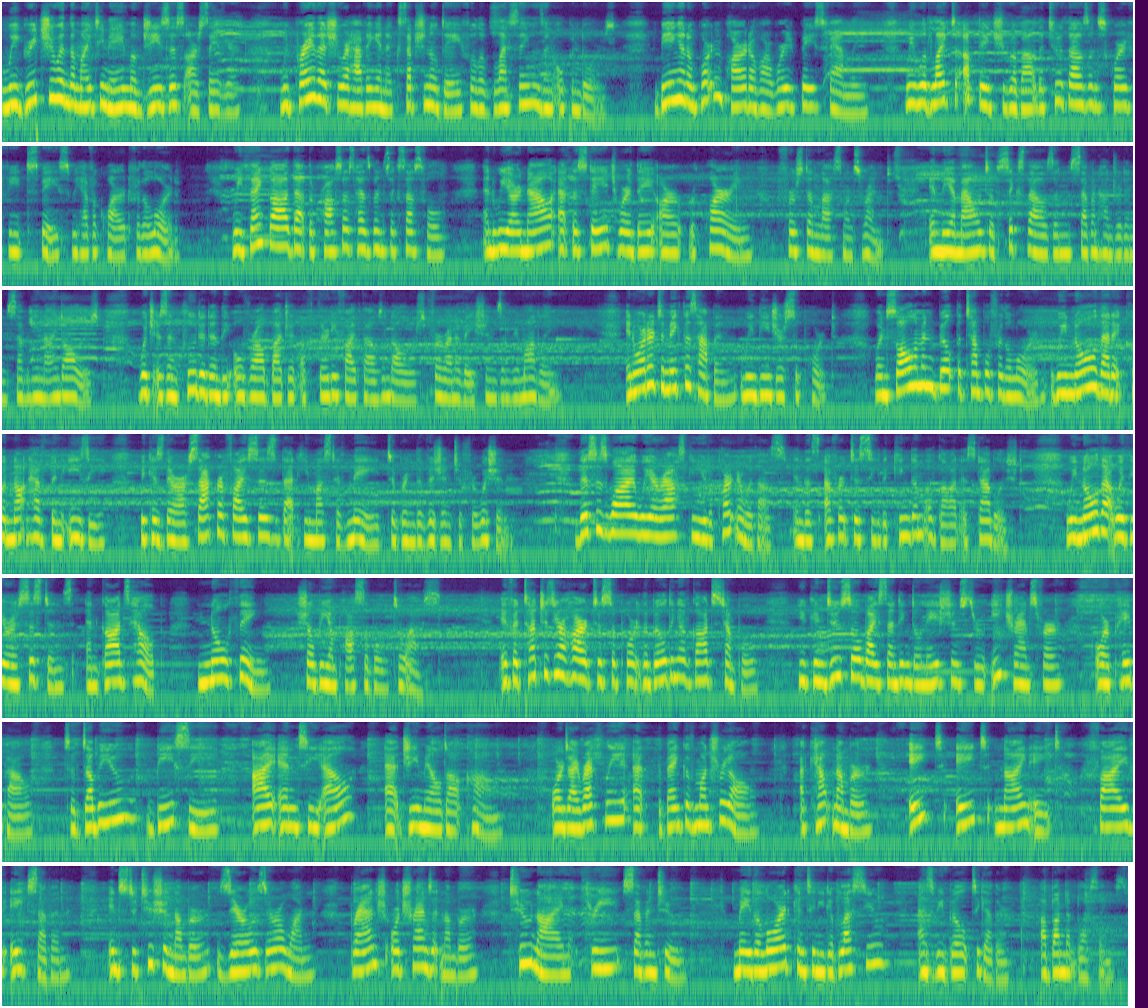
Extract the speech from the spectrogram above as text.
We greet you in the mighty name of Jesus, our Savior. We pray that you are having an exceptional day full of blessings and open doors. Being an important part of our word based family, we would like to update you about the 2,000 square feet space we have acquired for the Lord. We thank God that the process has been successful, and we are now at the stage where they are requiring first and last month's rent in the amount of $6,779, which is included in the overall budget of $35,000 for renovations and remodeling. In order to make this happen, we need your support. When Solomon built the temple for the Lord, we know that it could not have been easy because there are sacrifices that he must have made to bring the vision to fruition. This is why we are asking you to partner with us in this effort to see the kingdom of God established. We know that with your assistance and God's help, no thing shall be impossible to us. If it touches your heart to support the building of God's temple, you can do so by sending donations through e-transfer or PayPal to wbcintl at gmail.com or directly at the Bank of Montreal, account number 8898587, institution number 001, branch or transit number 29372. May the Lord continue to bless you as we build together. Abundant blessings.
